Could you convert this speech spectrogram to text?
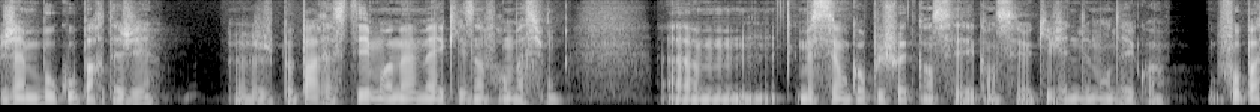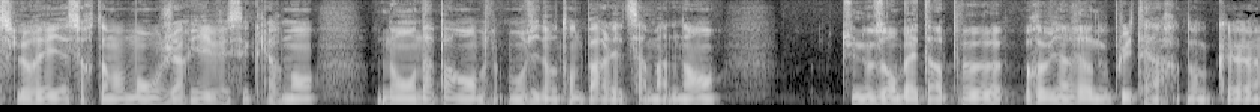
j'aime beaucoup partager. je peux pas rester moi-même avec les informations. mais c'est encore plus chouette quand c'est quand c'est eux qui viennent demander quoi faut pas se leurrer, il y a certains moments où j'arrive et c'est clairement non, on n'a pas envie d'entendre parler de ça maintenant. Tu nous embêtes un peu, reviens vers nous plus tard. Donc, euh,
